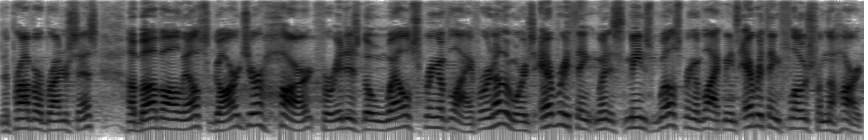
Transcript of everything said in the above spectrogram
The proverb writer says, above all else, guard your heart, for it is the wellspring of life. Or, in other words, everything, when it means wellspring of life, means everything flows from the heart.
